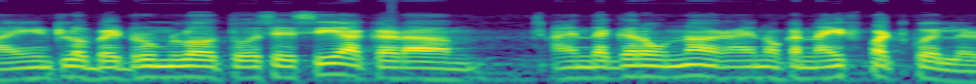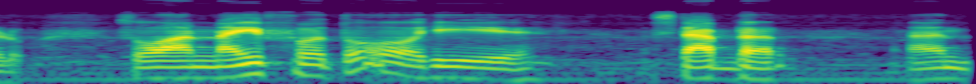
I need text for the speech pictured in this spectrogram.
ఇంట్లో బెడ్రూమ్లో తోసేసి అక్కడ ఆయన దగ్గర ఉన్న ఆయన ఒక నైఫ్ పట్టుకు వెళ్ళాడు సో ఆ నైఫ్తో he stabbed her her and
